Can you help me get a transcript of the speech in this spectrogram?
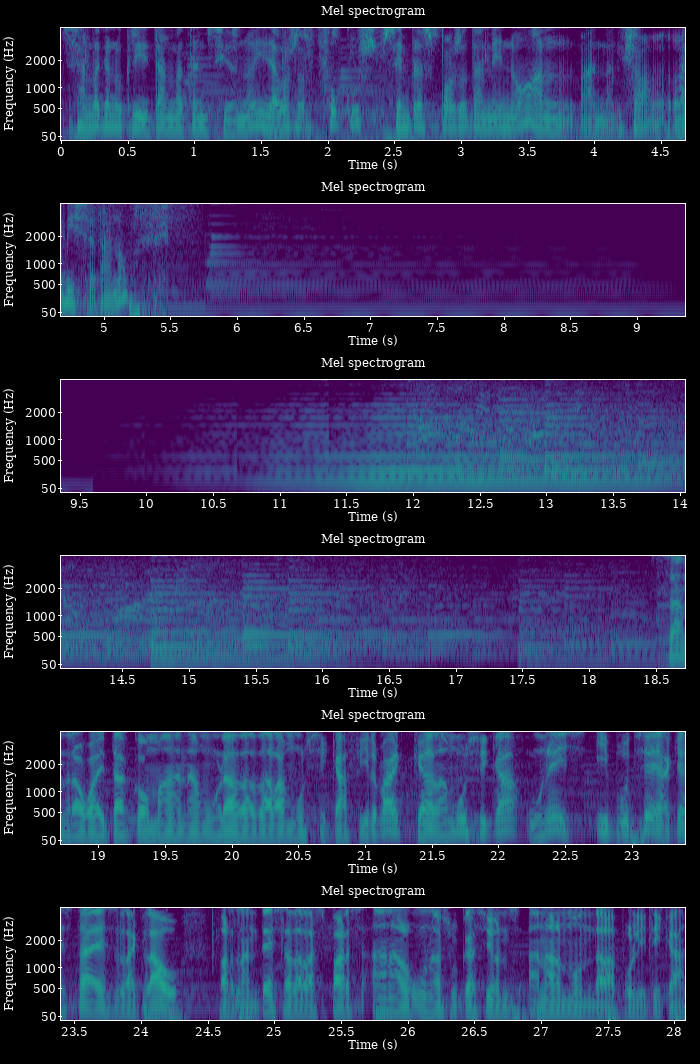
sembla que no cridi tant l'atenció, no? I llavors el focus sempre es posa també no? en, en això, en la víscera, no? Sandra Guaita, com a enamorada de la música, afirma que la música uneix i potser aquesta és la clau per l'entesa de les parts en algunes ocasions en el món de la política.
